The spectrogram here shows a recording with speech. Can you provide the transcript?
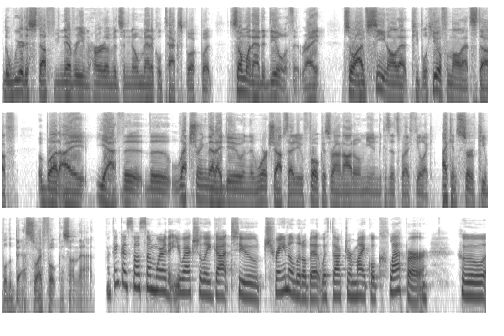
the weirdest stuff you've never even heard of. It's in no medical textbook, but someone had to deal with it, right? So I've seen all that people heal from all that stuff. But I, yeah, the the lecturing that I do and the workshops I do focus around autoimmune because that's what I feel like I can serve people the best. So I focus on that. I think I saw somewhere that you actually got to train a little bit with Dr. Michael Klaper, who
